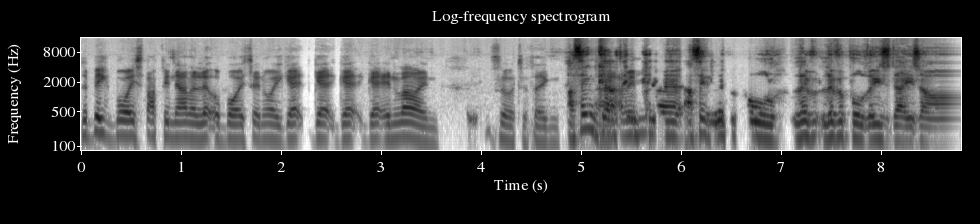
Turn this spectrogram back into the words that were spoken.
the big boy slapping down a little boy saying, "Oh, you get get get get in line." sort of thing. I think uh, I think I, mean, uh, I think Liverpool Liverpool these days are,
